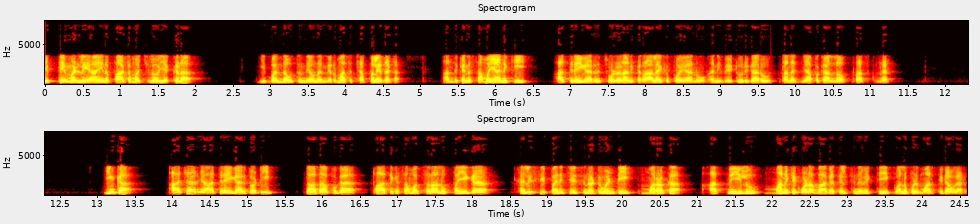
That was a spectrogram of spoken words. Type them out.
చెప్తే మళ్ళీ ఆయన పాట మధ్యలో ఎక్కడ ఇబ్బంది అవుతుందేమో నిర్మాత చెప్పలేదట. అందుకని సమయానికి ఆత్రేయ గారిని చూడడానికి రాలేకపోయాను అని వేటూరి గారు తన జ్ఞాపకాల్లో రాసుకున్నారు. ఇంకా ఆచార్య ఆత్రేయ గారితోటి దాదాపుగా పాతిక సంవత్సరాలు పైగా కలిసి పనిచేసినటువంటి మరొక ఆత్మీయులు మనకి కూడా బాగా తెలిసిన వ్యక్తి గొల్లపూడి మారుతీరావు గారు.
